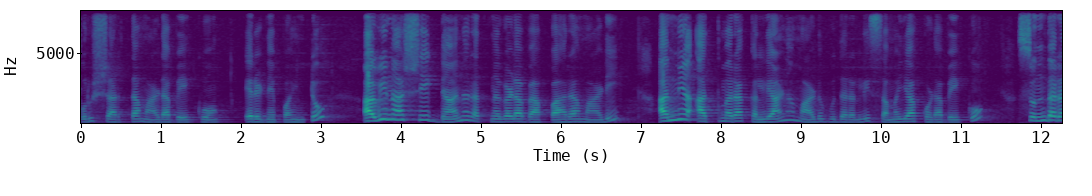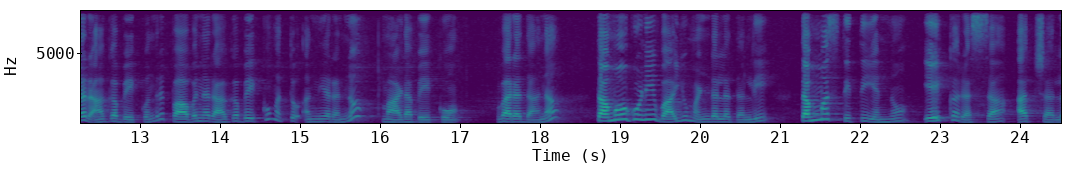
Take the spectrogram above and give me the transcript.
ಪುರುಷಾರ್ಥ ಮಾಡಬೇಕು. ಎರಡನೇ ಪಾಯಿಂಟು, ಅವಿನಾಶಿ ಜ್ಞಾನರತ್ನಗಳ ವ್ಯಾಪಾರ ಮಾಡಿ ಅನ್ಯ ಆತ್ಮರ ಕಲ್ಯಾಣ ಮಾಡುವುದರಲ್ಲಿ ಸಮಯ ಕೊಡಬೇಕು. ಸುಂದರರಾಗಬೇಕು ಅಂದರೆ ಪಾವನರಾಗಬೇಕು ಮತ್ತು ಅನ್ಯರನ್ನು ಮಾಡಬೇಕು. ವರದಾನ, ತಮೋಗುಣಿ ವಾಯುಮಂಡಲದಲ್ಲಿ ತಮ್ಮ ಸ್ಥಿತಿಯನ್ನು ಏಕರಸ, ಅಚಲ,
